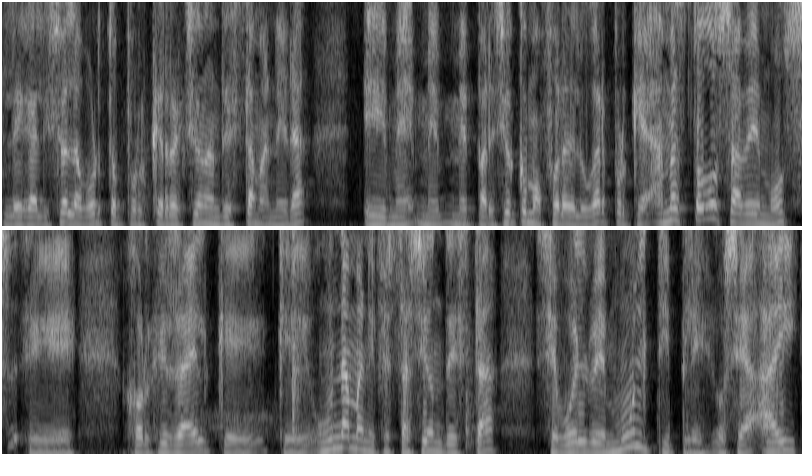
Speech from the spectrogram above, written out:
legalizó el aborto, ¿por qué reaccionan de esta manera? Me, me, pareció como fuera de lugar, porque además todos sabemos, eh, Jorge Israel, que, que una manifestación de esta se vuelve múltiple, o sea, hay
